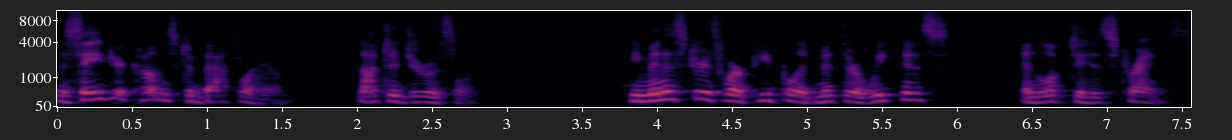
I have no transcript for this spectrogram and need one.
The Savior comes to Bethlehem, not to Jerusalem. He ministers where people admit their weakness and look to his strength.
